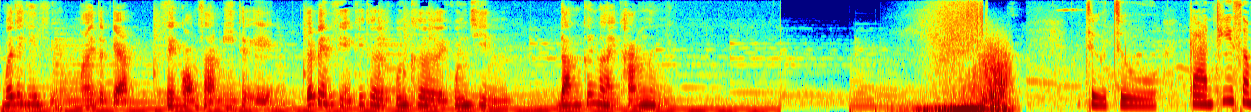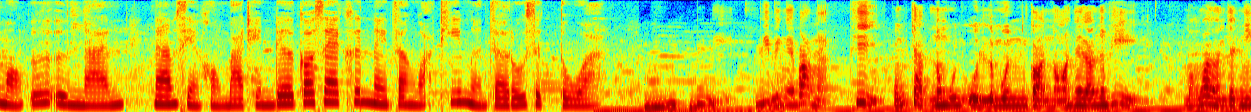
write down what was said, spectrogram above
เมื่อได้ยินเสียง Mind the Gap เสียงของสามีเธอเอง และเป็นเสียงที่เธอคุ้นเคย คุ้นชิน ดังขึ้นมาอีกครั้งหนึ่ง จู่ๆ การที่สมองอื้ออึงนั้น น้ำเสียงของบาร์เทนเดอร์ก็แทรกขึ้นในจังหวะที่เหมือนจะรู้สึกตัวพี่พี่เป็นไงบ้างอะพี่ผมจัดนมอุ่นๆละมุนก่อนนอนให้แล้วนะพี่หวังว่าหลังจากนี้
